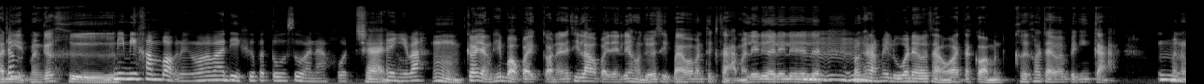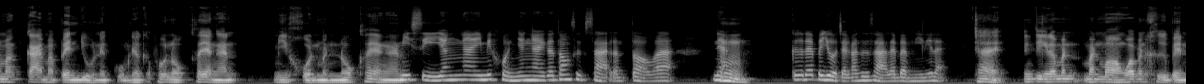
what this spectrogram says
อดีตมันก็คือ มีมีคำบอกหนึ่งว่าว่าอดีตคือประตูสู่อนาคตใช่อะไรอย่างงี้ปะอืมก็อย่างที่บอกไปก่อนหน้านี้ที่เล่าไปในเรื่องของจูราสสิกปาร์คว่ามันศึกษามาเรื่อยๆเรื่อยๆเรื่อยๆเรื่อยอืมอืมอืมๆมันก็ทำให้รู้ว่าไดโนเสาร์อะแต่ก่อนมันเคยเข้าใจว่ามันเป็นกิ้งก่าอืมมันเอามากลายมาเป็นอยู่ในกลุ่มเดียวกับพวกนกซะอย่างนั้น มีขนเหมือนนกซะอย่างนั้น มีสียังไงมีขนยังไงก็ต้องศึกษากันต่อว่า เนี่ยอืม ก็จะได้ประโยชน์จากการศึกษาอะไรแบบนี้นี่แหละ ใช่ จริงๆแล้วมันมันมองว่ามันคือเป็น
